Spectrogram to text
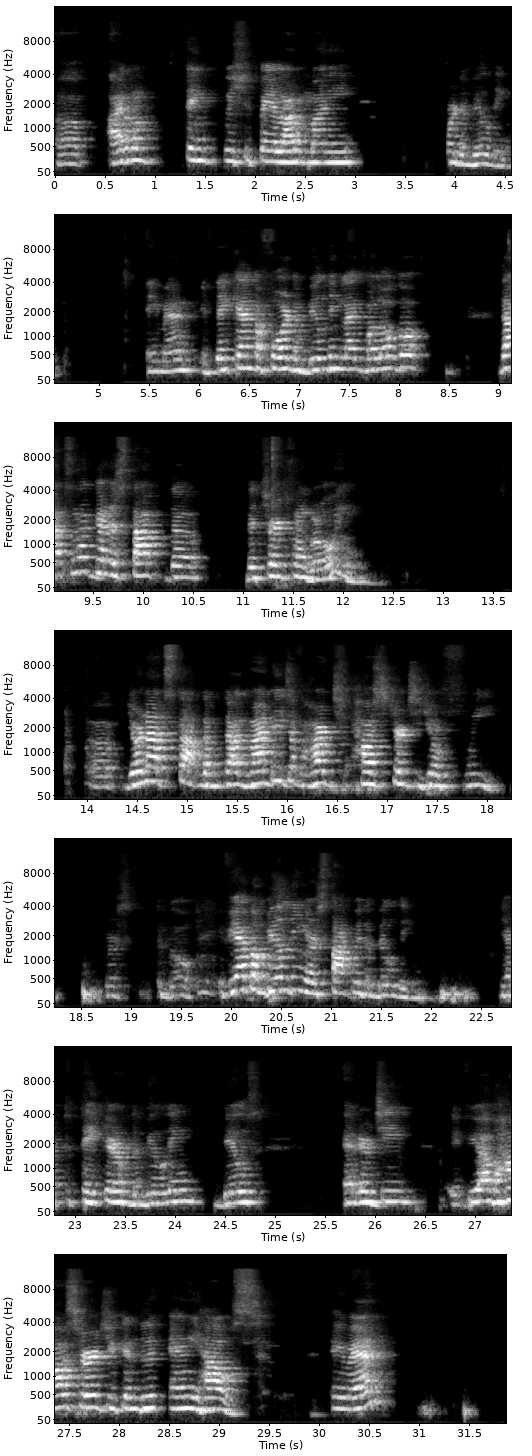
Uh, I don't think we should pay a lot of money for the building. Amen. If they can't afford a building like Balogo, that's not going to stop the, the church from growing. Uh, you're not stuck. The, the advantage of house church is you're free. You're to go. If you have a building, you're stuck with the building. You have to take care of the building, bills, energy. If you have a house church, you can do it any house. Amen.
